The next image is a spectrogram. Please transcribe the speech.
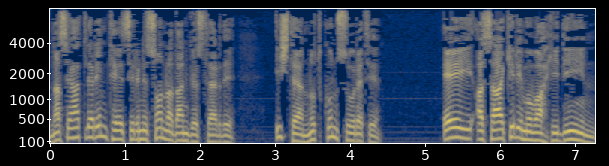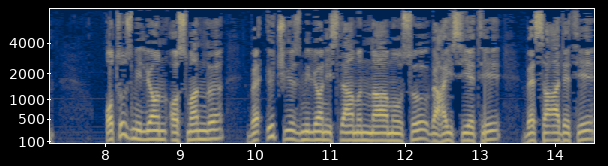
Nasihatlerim tesirini sonradan gösterdi. İşte nutkun sureti. Ey asakiri muvahhidin! 30 milyon Osmanlı ve 300 milyon İslam'ın namusu ve haysiyeti ve saadeti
